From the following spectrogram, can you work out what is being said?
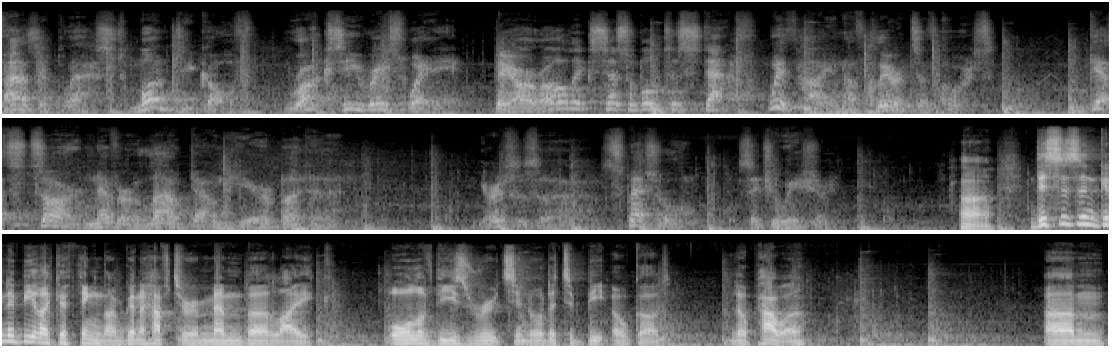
Fazablast, Monty Golf, Roxy Raceway. They are all accessible to staff, with high enough clearance, of course. Guests are never allowed down here, but uh, yours is a special situation. Huh. This isn't gonna be like a thing that I'm gonna have to remember, like, all of these routes in order to beat... Oh god. Low power. Um,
